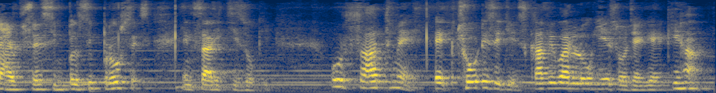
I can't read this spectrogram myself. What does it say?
टाइप से सिंपल सी प्रोसेस इन सारी चीज़ों की। और साथ में एक छोटी सी चीज़ काफ़ी बार लोग ये सोचेंगे कि हाँ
